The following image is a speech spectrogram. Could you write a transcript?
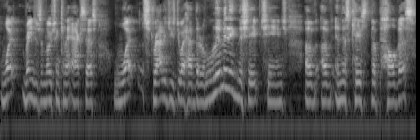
what ranges of motion can I access, what strategies do I have that are limiting the shape change of, of in this case, the pelvis.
